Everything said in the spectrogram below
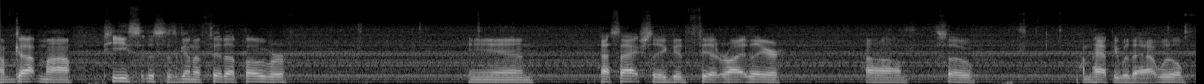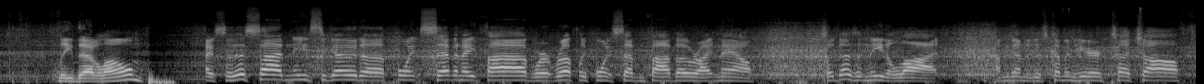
I've got my piece this is going to fit up over and that's actually a good fit right there. Um, so I'm happy with that. We'll leave that alone. Right, so this side needs to go to 0.785 we're at roughly 0.750 right now. So it doesn't need a lot. I'm going to just come in here touch off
